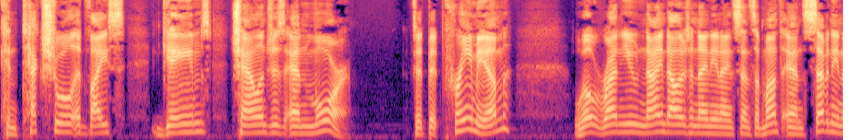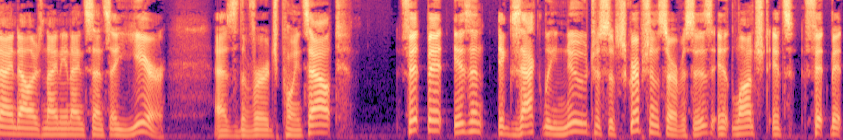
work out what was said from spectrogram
contextual advice, games, challenges, and more. Fitbit Premium will run you $9.99 a month and $79.99 a year. As The Verge points out, Fitbit isn't exactly new to subscription services. It launched its Fitbit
